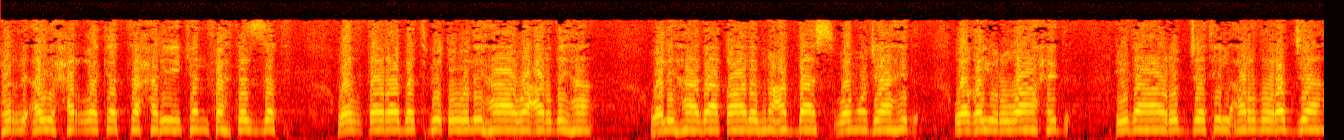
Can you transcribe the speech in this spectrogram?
حر أي حركت تحريكا فاهتزت واضطربت بطولها وعرضها. ولهذا قال ابن عباس ومجاهد وغير واحد إذا رجت الأرض رجا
